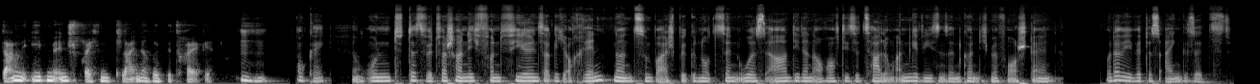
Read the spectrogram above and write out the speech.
dann eben entsprechend kleinere Beträge. Mhm. Okay. Und das wird wahrscheinlich von vielen, sage ich auch Rentnern zum Beispiel genutzt in den USA, die dann auch auf diese Zahlung angewiesen sind, könnte ich mir vorstellen. Oder wie wird das eingesetzt?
